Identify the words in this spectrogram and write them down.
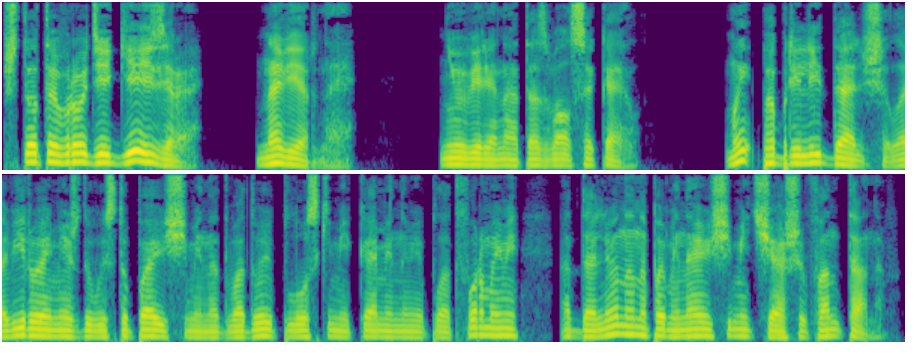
«Что-то вроде гейзера?» «Наверное», — неуверенно отозвался Кайл. Мы побрели дальше, лавируя между выступающими над водой плоскими каменными платформами, отдаленно напоминающими чаши фонтанов.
